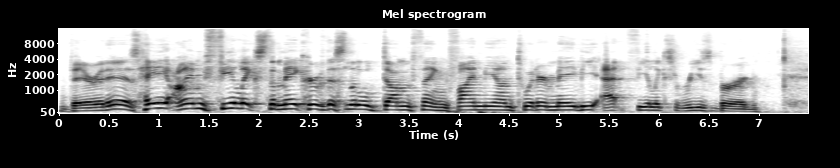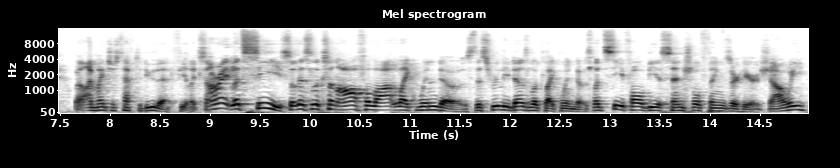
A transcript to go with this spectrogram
There it is. Hey, I'm Felix, the maker of this little dumb thing. Find me on Twitter, maybe at Felix Rieseberg. Well, I might just have to do that, Felix. All right, let's see. So this looks an awful lot like Windows. This really does look like Windows. Let's see if all the essential things are here, shall we?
